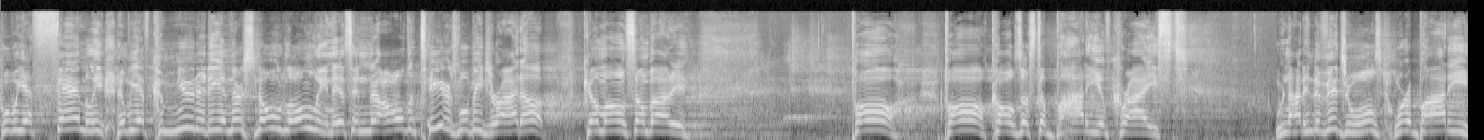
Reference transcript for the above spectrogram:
where we have family and we have community and there's no loneliness and all the tears will be dried up. Come on, somebody. Paul, Paul calls us the body of Christ. We're not individuals, we're a body.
